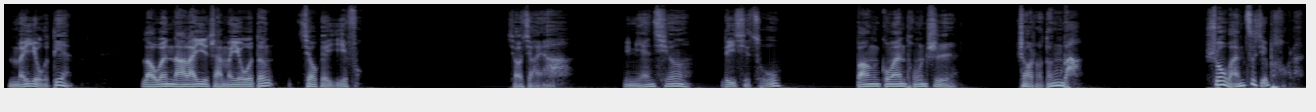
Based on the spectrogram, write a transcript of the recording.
没有电。老温拿来一盏煤油灯，交给姨父。小贾呀，你年轻，力气足，帮公安同志照照灯吧。说完，自己跑了。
